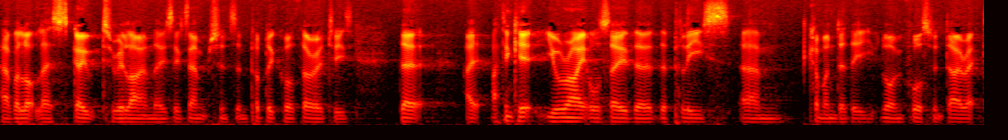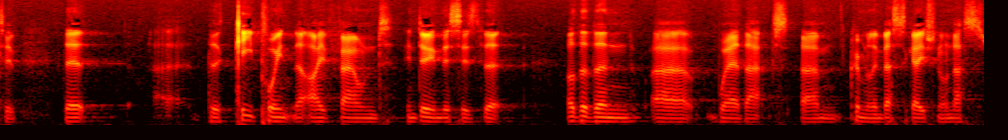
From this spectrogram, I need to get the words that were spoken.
have a lot less scope to rely on those exemptions than public authorities that I, I think it, you're right also the, the police um, come under the law enforcement directive. The, uh, the key point that I've found in doing this is that other than uh, where that um, criminal investigation or nas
